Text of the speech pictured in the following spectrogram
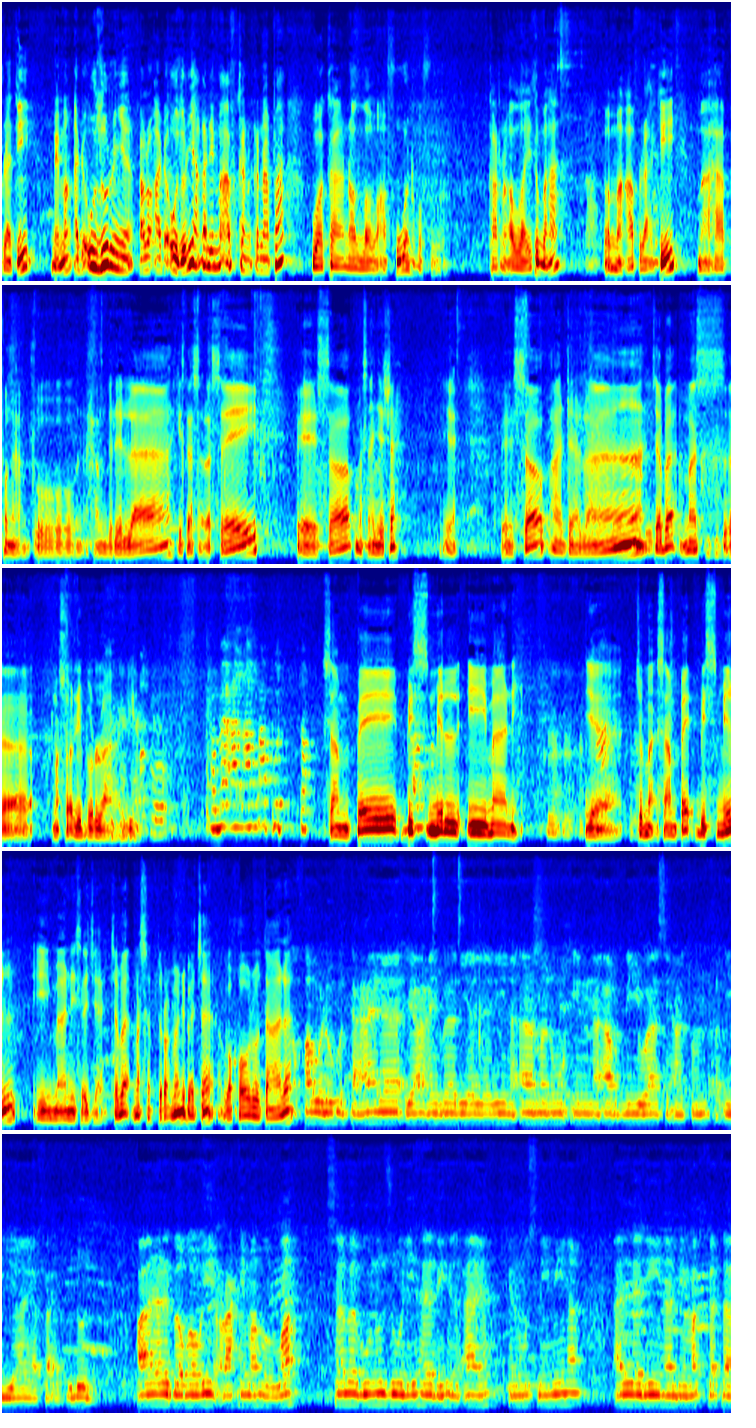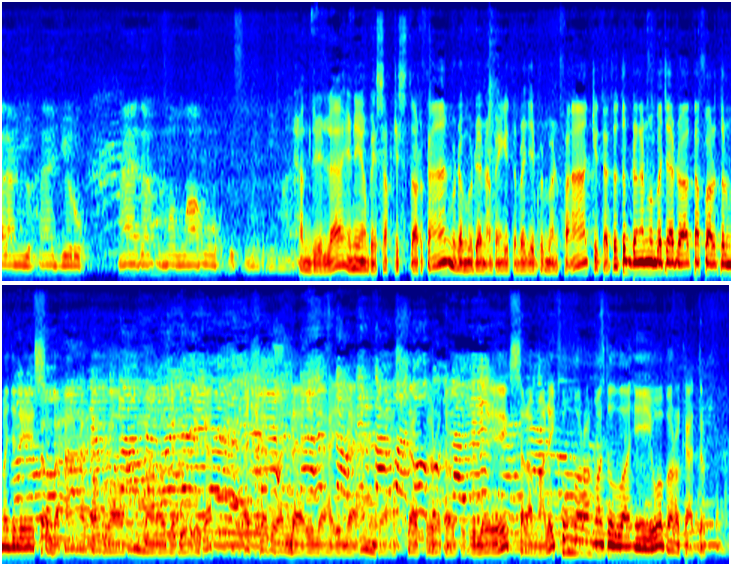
Berarti memang ada uzurnya. Kalau ada uzurnya akan dimaafkan. Kenapa? Wa kana Allahu afuwan ghafur. Karena Allah itu maha pemaaf lagi, maha pengampun. Alhamdulillah kita selesai. Besok Mas Anjasah ya. Besok adalah coba Mas eh, masuk libur lagi. Sampai al-ankabut tak. sampai bismil imani. Ya, cuma sampai bismil imani saja. Coba Mas Abdul Rahman dibaca wa qawlu ta'ala wa qawluhu ta'ala ya ibadi alladhina amanu inna ardi wasi'atun fa iyaya fa'budun. Qala al-Baghawi rahimahullah سبب نزول هذه الآية في المسلمين الذين بمكة لم يهاجروا Alhamdulillah ini yang besok disetorkan. Mudah-mudahan apa yang kita belajar bermanfaat. Kita tutup dengan membaca doa kafaratul majlis. Wa Asyhadu an la ilaha illa Assalamualaikum warahmatullahi wabarakatuh.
